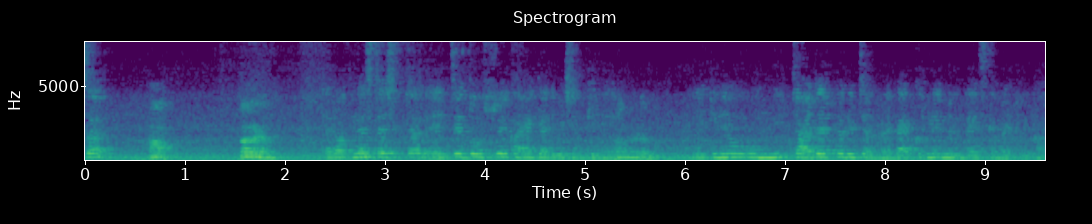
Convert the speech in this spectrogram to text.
सर? हाँ। हाँ madam. Roughness tester H J दो सौ एक आया कैलिब्रेशन के लिए। हाँ मैडम। लेकिन वो ओनली चार्जर पर ही चल रहा है। बैकअप नहीं मिल रहा है इसका बैटरी का।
